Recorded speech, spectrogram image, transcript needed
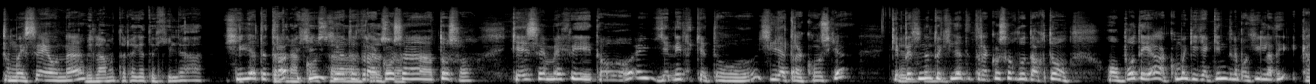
του Μεσαίωνα Μιλάμε τώρα για το 1400, 1400 τόσο. Και έζησε μέχρι το... γεννήθηκε το 1300 και πέθανε το 1488. Οπότε ακόμα και για εκείνη την εποχή, δηλαδή 101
